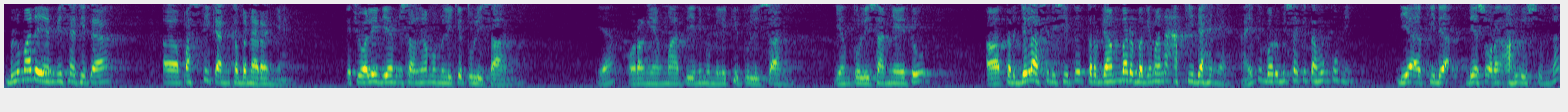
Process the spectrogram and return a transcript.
belum ada yang bisa kita uh, pastikan kebenarannya. Kecuali dia misalnya memiliki tulisan. Ya, orang yang mati ini memiliki tulisan yang tulisannya itu uh, terjelas di situ tergambar bagaimana akidahnya. Nah, itu baru bisa kita hukumi. Dia akidah, dia seorang ahlu sunnah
